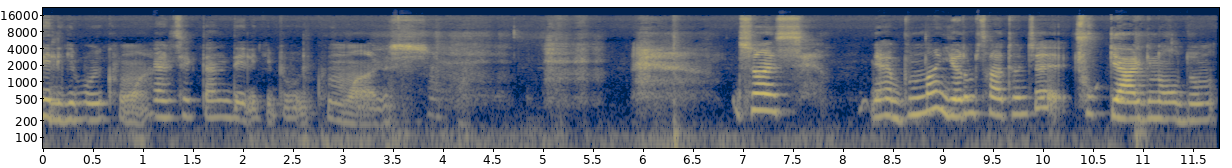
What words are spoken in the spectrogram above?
Deli gibi uykum var. Gerçekten deli gibi uykum var. Şu an yani bundan yarım saat önce çok gergin olduğum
